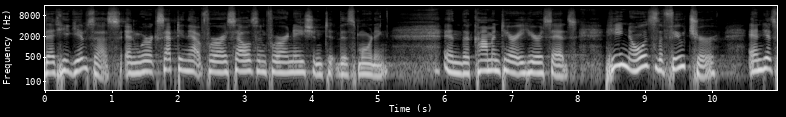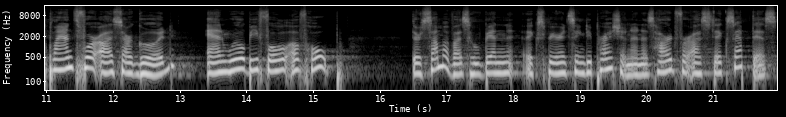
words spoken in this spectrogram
that He gives us, and we're accepting that for ourselves and for our nation this morning. And the commentary here says, He knows the future, and His plans for us are good and will be full of hope. There's some of us who've been experiencing depression, and it's hard for us to accept this.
